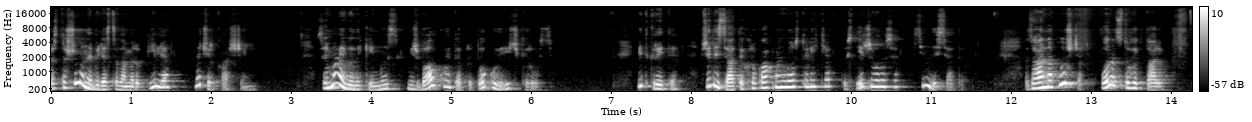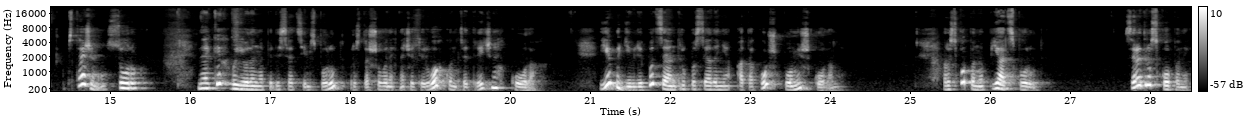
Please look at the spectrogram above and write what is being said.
Розташоване біля села Миропілля на Черкащині. Займає великий мис між балкою та притокою річки Рось. Відкрите в 60-х роках минулого століття досліджувалося в 70-х. Загальна площа понад 100 гектарів. Обстежено 40, на яких виявлено 57 споруд, розташованих на чотирьох концентричних колах. Є будівлі по центру поселення, а також поміж колами. Розкопано 5 споруд. Серед розкопаних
